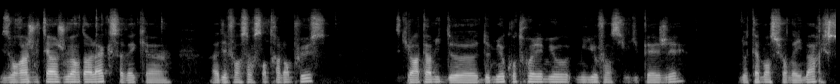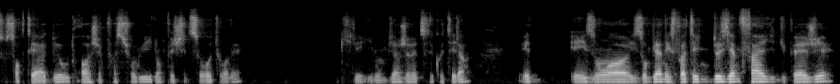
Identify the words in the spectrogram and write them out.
Ils ont rajouté un joueur dans l'axe avec un, un défenseur central en plus, ce qui leur a permis de, de mieux contrôler le milieu, offensif du PSG, notamment sur Neymar. Ils se sortaient à deux ou trois à chaque fois sur lui, ils l'empêchaient de se retourner. Donc, ils l'ont bien géré de ce côté-là. Et, et ils, ont, euh, ils ont bien exploité une deuxième faille du PSG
